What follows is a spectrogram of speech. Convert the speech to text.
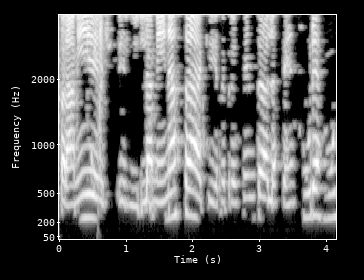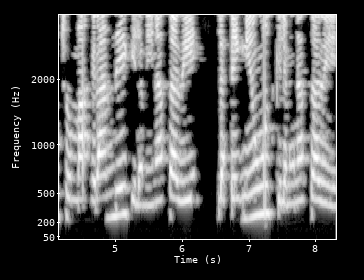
Para mí es la amenaza que representa la censura es mucho más grande que la amenaza de la fake news, que la amenaza de,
